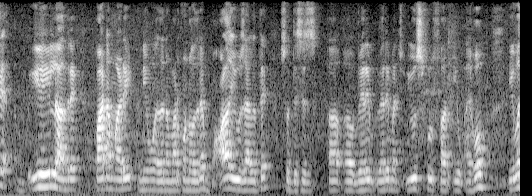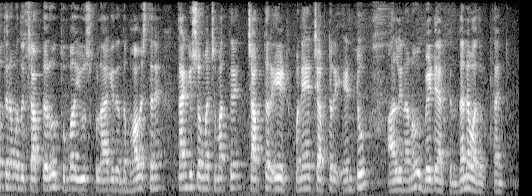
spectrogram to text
ಇಲ್ಲ ಅಂದರೆ ಪಾಠ ಮಾಡಿ ನೀವು ಅದನ್ನು ಮಾಡ್ಕೊಂಡು ಹೋದರೆ ಭಾಳ ಯೂಸ್ ಆಗುತ್ತೆ. So this is very very much useful for you I hope ಇವತ್ತಿನ ಒಂದು ಚಾಪ್ಟರು ತುಂಬ ಯೂಸ್ಫುಲ್ ಆಗಿದೆ ಅಂತ ಭಾವಿಸ್ತೇನೆ. ಥ್ಯಾಂಕ್ ಯು ಸೋ ಮಚ್ ಮತ್ತೆ ಚಾಪ್ಟರ್ ಏಯ್ಟ್ ಕೊನೆಯ ಚಾಪ್ಟರ್ ಎಂಟು, ಅಲ್ಲಿ ನಾನು ಭೇಟಿ ಆಗ್ತೇನೆ ಧನ್ಯವಾದಗಳು. Thank you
